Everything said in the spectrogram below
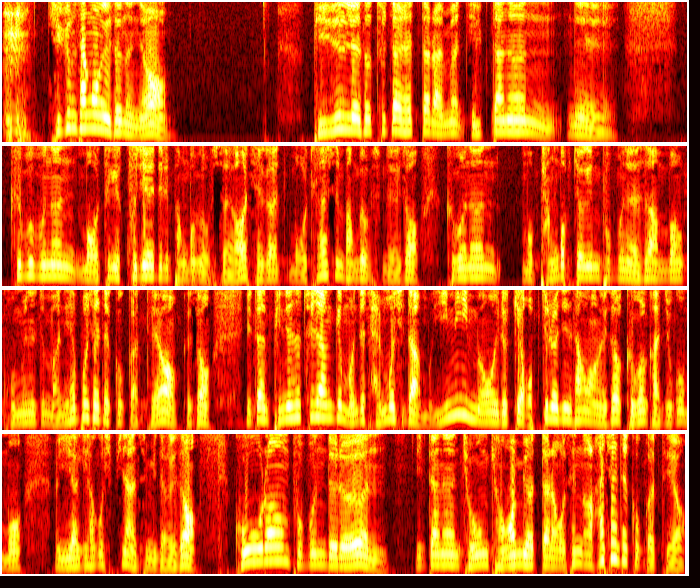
지금 상황에서는요. 빚을 내서 투자를 했다라면 일단은 네. 그 부분은 뭐 어떻게 구제해드릴 방법이 없어요. 제가 뭐 어떻게 할 수 있는 방법이 없습니다. 그래서 그거는 뭐 방법적인 부분에서 한번 고민을 좀 많이 해보셔야 될 것 같아요. 그래서 일단 빚내서 투자한 게 먼저 잘못이다. 뭐 이미 뭐 이렇게 엎질러진 상황에서 그걸 가지고 뭐 이야기하고 싶지는 않습니다. 그래서 그런 부분들은 일단은 좋은 경험이었다라고 생각을 하셔야 될 것 같아요.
